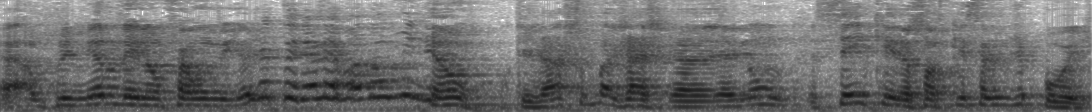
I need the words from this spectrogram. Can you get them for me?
é, o primeiro leilão foi a um milhão, eu já teria levado a um milhão. Porque já acho. Já, é, não, sem querer, eu só fiquei sabendo depois.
